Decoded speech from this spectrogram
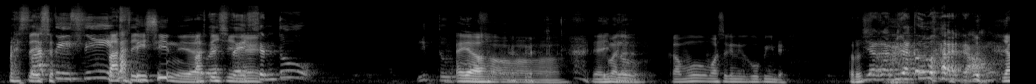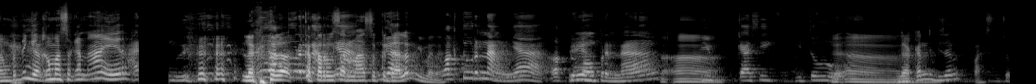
PlayStation. Plastisi. Plastik. PlayStation ya. Plastik. PlayStation, PlayStation tuh itu. Iya, oh. Ya Gimana? itu kamu masukin ke kuping deh. Terus Ya nggak bisa keluar dong. Yang penting gak kemasukan air. lah kalau keterusan renangnya. masuk ke dalam gimana? Waktu renangnya, waktu Iya. mau berenang, Heeh. dikasih itu. Heeh. Lah kan bisa lepas, Cuk.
